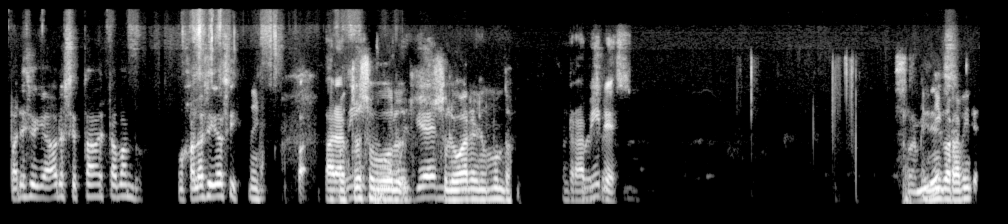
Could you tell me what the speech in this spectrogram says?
parece que ahora se está destapando. Ojalá siga así. Pa- para mí su, bien su lugar en el mundo. Ramírez. Ramírez. Nico Ramírez.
